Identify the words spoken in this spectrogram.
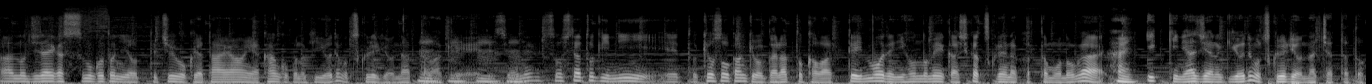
あの時代が進むことによって中国や台湾や韓国の企業でも作れるようになったわけですよね。そうした時に、えーと、競争環境がガラッと変わって今まで日本のメーカーしか作れなかったものが、はい、一気にアジアの企業でも作れるようになっちゃったと、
